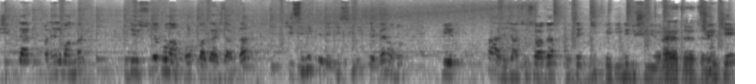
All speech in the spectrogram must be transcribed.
jipler, panel vanlar bir de üstüne konan port bagajlarda kesinlikle de kesinlikle ben onun bir sadece aksesuardan öte gitmediğini düşünüyorum. Evet, evet, evet. Çünkü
